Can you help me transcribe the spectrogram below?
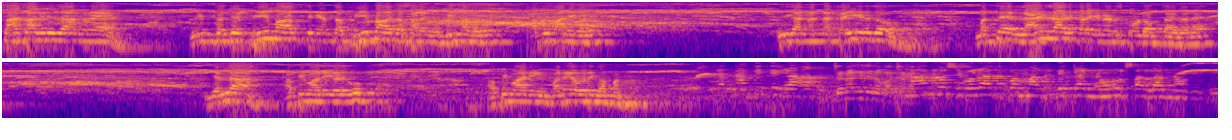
ಸಾಕಾಗಲಿಲ್ಲ ಅಂದ್ರೆ ನಿಮ್ ಜೊತೆ ಭೀಮ ಆಗ್ತೀನಿ ಅಂತ ಭೀಮಾದ ಸಲಗ ಭೀಮಗಳು, ಅಭಿಮಾನಿಗಳು. ಈಗ ನನ್ನ ಕೈ ಹಿಡಿದು ಮತ್ತೆ ಲ್ಯಾಂಡ್ ಲಾರ್ಡ್ ಕಡೆಗೆ ನಡೆಸ್ಕೊಂಡು ಹೋಗ್ತಾ ಇದ್ದಾರೆ ಎಲ್ಲ ಅಭಿಮಾನಿಗಳಿಗೂ ಅಭಿಮಾನಿ ಮನೆಯವರಿಗಮ್ಮ. ಚೆನ್ನಾಗಿದ್ದೀರಾ? ಚೆನ್ನಾಗಿದ್ದೀನಮ್ಮ ಚೆನ್ನಾಗಿ ನಾನು ಶಿವರಾಜ್ ಕುಮಾರ್ ಬಿಟ್ಟ ನೂರು ಸಲ ನೋಡಿದ್ದೀನಿ.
